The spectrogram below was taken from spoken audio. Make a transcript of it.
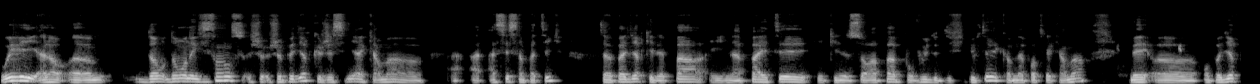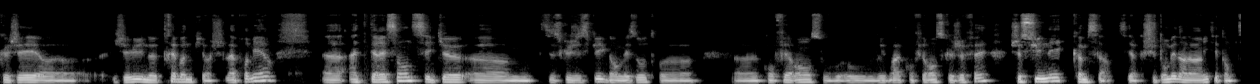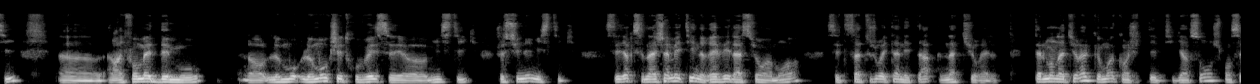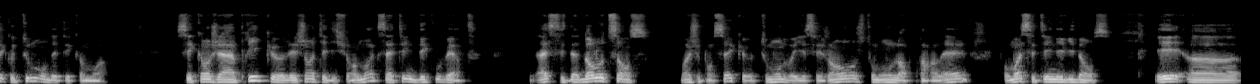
Oui, alors euh, dans, dans mon existence, je, je peux dire que j'ai signé un karma euh, assez sympathique. Ça ne veut pas dire qu'il n'est pas, il n'a pas été et qu'il ne sera pas pourvu de difficultés comme n'importe quel karma, mais euh, on peut dire que j'ai euh, j'ai eu une très bonne pioche. La première euh, intéressante, c'est que euh, c'est ce que j'explique dans mes autres euh, conférences ou, ou conférences que je fais. Je suis né comme ça, c'est-à-dire que je suis tombé dans la marmite étant petit. alors il faut mettre des mots. Alors le mot le mot que j'ai trouvé c'est mystique. Je suis né mystique. C'est-à-dire que ça n'a jamais été une révélation à moi, c'est ça a toujours été un état naturel tellement naturel que moi, quand j'étais petit garçon, je pensais que tout le monde était comme moi. C'est quand j'ai appris que les gens étaient différents de moi que ça a été une découverte. c'est dans l'autre sens. Moi, je pensais que tout le monde voyait ces gens, tout le monde leur parlait. Pour moi, c'était une évidence. Et euh,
